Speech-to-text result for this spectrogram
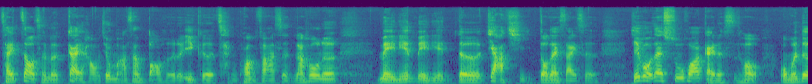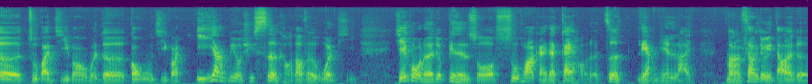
才造成了盖好就马上饱和的一个惨况发生。然后呢，每年每年的假期都在塞车。结果在苏花改的时候，我们的主管机关、我们的公务机关一样没有去设考到这个问题。结果呢，就变成说，苏花改在盖好的这两年来，马上就已达到一个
